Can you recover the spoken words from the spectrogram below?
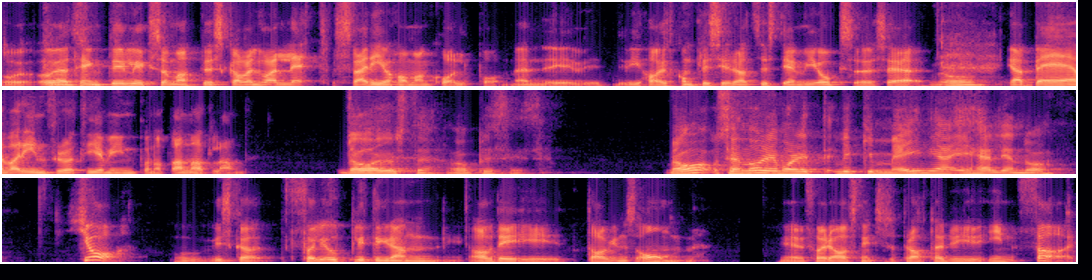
och, och, jag tänkte liksom att det ska väl vara lätt. Sverige har man koll på, men vi har ett komplicerat system vi också. Så jag, ja. jag bävar inför att ge mig in på något annat land. Ja, just det. Ja, precis. Ja, sen har det varit Wikimania i helgen då. Ja, och vi ska följa upp lite grann av det i dagens om. Eh, förra avsnittet så pratade vi ju inför.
